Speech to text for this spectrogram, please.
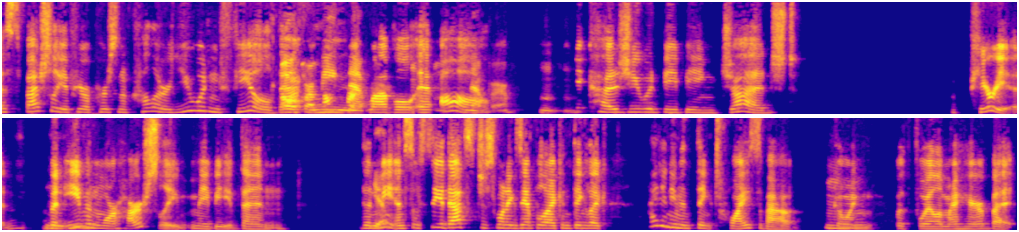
especially if you're a person of color, you wouldn't feel oh, that oh, for me, never. level at all. Never. Mm-mm. Because you would be being judged period but mm-hmm. even more harshly maybe than than me. And so see that's just one example i can think like I didn't even think twice about mm-hmm. going with foil in my hair, but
